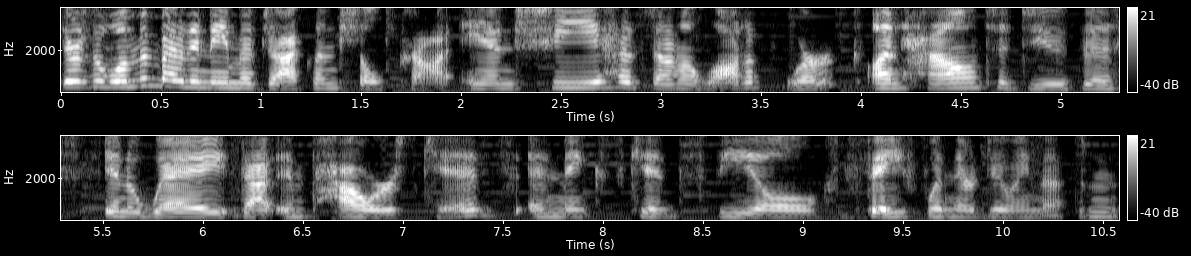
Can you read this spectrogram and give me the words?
There's a woman by the name of Jaclyn Schildkraut, and she has done a lot of work on how to do this in a way that empowers kids and makes kids feel safe when they're doing this. And,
